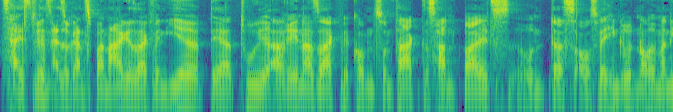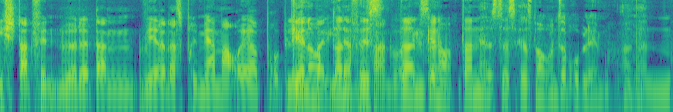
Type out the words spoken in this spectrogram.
das heißt, wenn, also ganz banal gesagt, wenn ihr der TUI Arena sagt, wir kommen zum Tag des Handballs und das aus welchen Gründen auch immer nicht stattfinden würde, dann wäre das primär mal euer Problem, genau, weil ihr dafür ist, verantwortlich dann, seid. Genau, dann ja. ist das erstmal unser Problem. Mhm. Dann,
